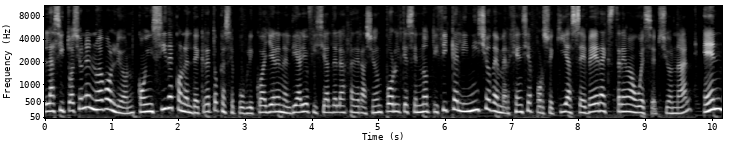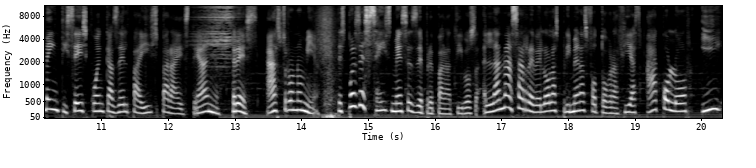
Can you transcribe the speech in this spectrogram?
La situación en Nuevo León coincide con el decreto que se publicó ayer en el Diario Oficial de la Federación por el que se notifica el inicio de emergencia por sequía severa, extrema o excepcional en 26 cuencas del país para este año. 3. Astronomía. Después de seis meses de preparativos, la NASA reveló las primeras fotografías a color y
